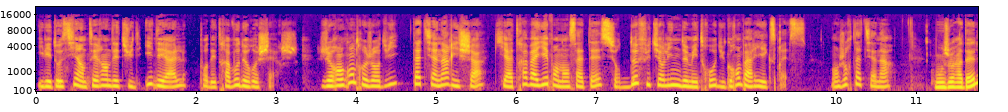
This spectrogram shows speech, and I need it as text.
Il est aussi un terrain d'étude idéal pour des travaux de recherche. Je rencontre aujourd'hui Tatiana Richa, qui a travaillé pendant sa thèse sur deux futures lignes de métro du Grand Paris Express. Bonjour Tatiana. Bonjour Adèle.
